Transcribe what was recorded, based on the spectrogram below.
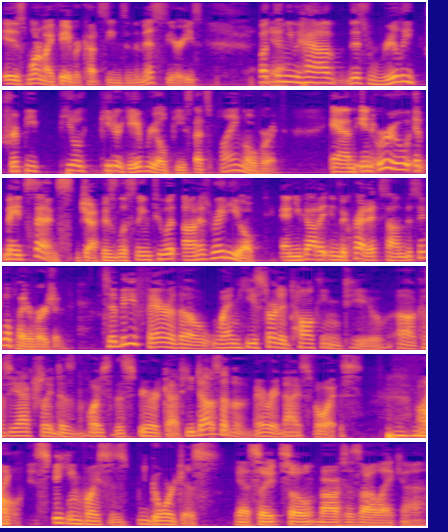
it is one of my favorite cutscenes in the Myst series. But then you have this really trippy Peter, Peter Gabriel piece that's playing over it. And in Uru, it made sense. Jeff is listening to it on his radio, and you got it in the credits on the single player version. To be fair, though, when he started talking to you, uh, because he actually does the voice of the spirit god, he does have a very nice voice. Like Oh. his speaking voice is gorgeous. yeah, so so Mars is all like, uh,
